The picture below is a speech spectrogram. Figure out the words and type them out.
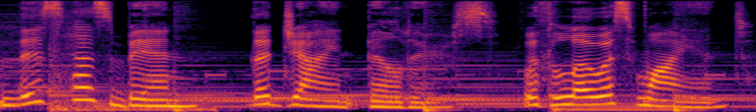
This has been The Giant Builders with Lois Wyant.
